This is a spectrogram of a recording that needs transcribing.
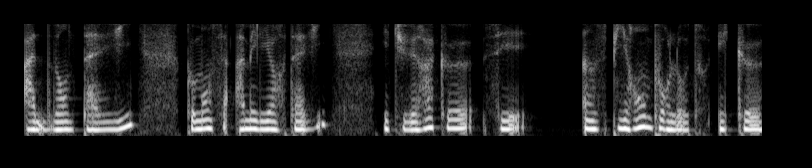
a dans ta vie, comment ça améliore ta vie. Et tu verras que c'est inspirant pour l'autre et que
